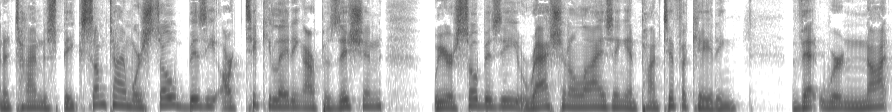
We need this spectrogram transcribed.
and a time to speak. Sometimes we're so busy articulating our position, we are so busy rationalizing and pontificating that we're not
